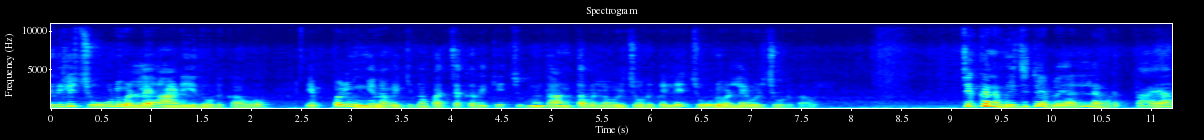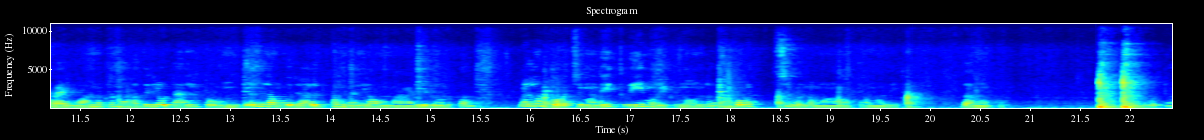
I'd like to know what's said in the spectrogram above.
ഇതിൽ ചൂടുവെള്ളേ ആഡ് ചെയ്ത് കൊടുക്കാവൂ. എപ്പോഴും ഇങ്ങനെ വയ്ക്കുന്ന പച്ചക്കറിക്ക് തണുത്ത വെള്ളം ഒഴിച്ചു കൊടുക്കല്ലേ? ചൂടുവെള്ളം ഒഴിച്ചു കൊടുക്കാവൂ. ചിക്കനും വെജിറ്റബിൾ എല്ലാം ഇവിടെ തയ്യാറായി വന്നിട്ടുണ്ട്. അതിലോട്ട് അല്പം വെള്ളം ഒരു അല്പം വെള്ളം ഒന്ന് ആഡ് ചെയ്ത് കൊടുക്കാം. വെള്ളം കുറച്ച് മതി. ക്രീം ഒഴിക്കുന്നതുകൊണ്ട് കുറച്ച് വെള്ളം മാത്രം മതി. ഇതാ നോക്കൂ. ഇതിലോട്ട്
